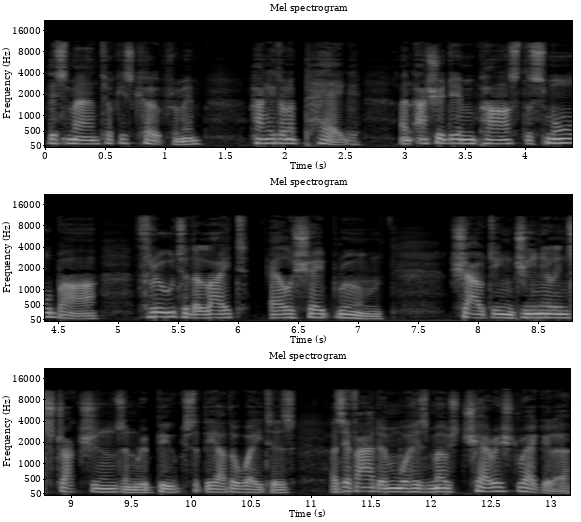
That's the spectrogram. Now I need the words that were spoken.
This man took his coat from him, hung it on a peg, and ushered him past the small bar through to the light, L-shaped room, shouting genial instructions and rebukes at the other waiters, as if Adam were his most cherished regular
